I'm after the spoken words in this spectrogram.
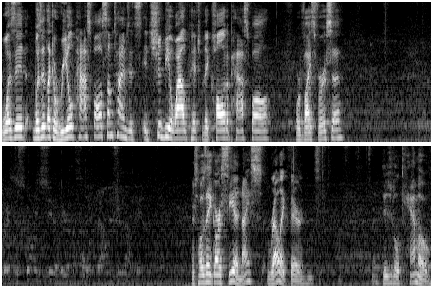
Was it was it like a real pass ball? Sometimes it's it should be a wild pitch, but they call it a pass ball, or vice versa. There's Jose Garcia. Nice relic there. Digital camo.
